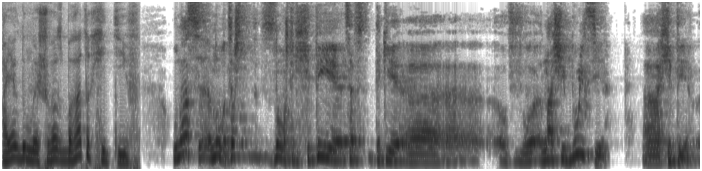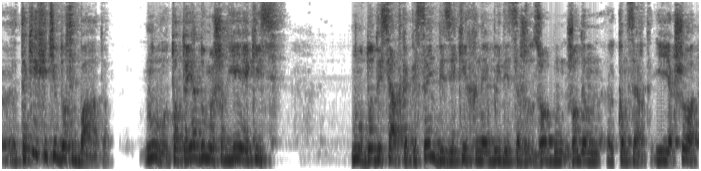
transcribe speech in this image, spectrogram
А як думаєш, у вас багато хітів? У нас ну це ж знову ж таки хіти, це такі е, е, в нашій бульці е, хіти. Таких хітів досить багато. Ну, Тобто, я думаю, що є якісь ну, до десятка пісень, без яких не обійдеться жоден жоден концерт. І якщо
